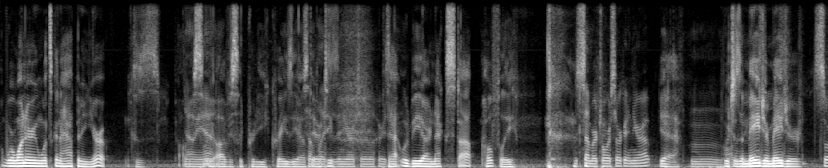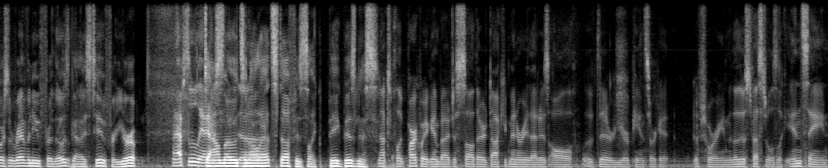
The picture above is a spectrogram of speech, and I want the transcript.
we're wondering what's going to happen in Europe because Oh, obviously, yeah. obviously pretty crazy out Some there places too. in Europe are a little crazy. That would be our next stop, hopefully. Summer tour circuit in Europe, Yeah, Mm, which is a major, major source of revenue for those guys too. For Europe, Absolutely. I just, downloads and all uh, that stuff is like big business. Not to plug Parkway again, but I just saw their documentary that is all of their European circuit of touring, and those festivals look insane.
